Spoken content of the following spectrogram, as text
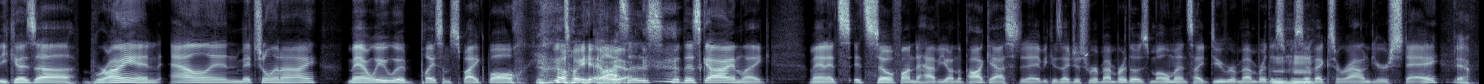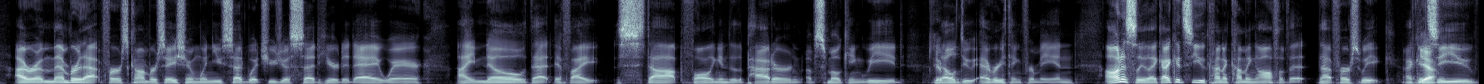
because uh, Brian, Alan, Mitchell, and I, man, we would play some spike ball in Oh, between yeah. classes with this guy, and like. Man, it's it's so fun to have you on the podcast today because I just remember those moments. I do remember the Mhm. specifics around your stay. Yeah. I remember that first conversation when you said what you just said here today, where I know that if I stop falling into the pattern of smoking weed, Yep. That'll do everything for me. And honestly, like I could see you kind of coming off of it that first week. I could Yeah. see you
